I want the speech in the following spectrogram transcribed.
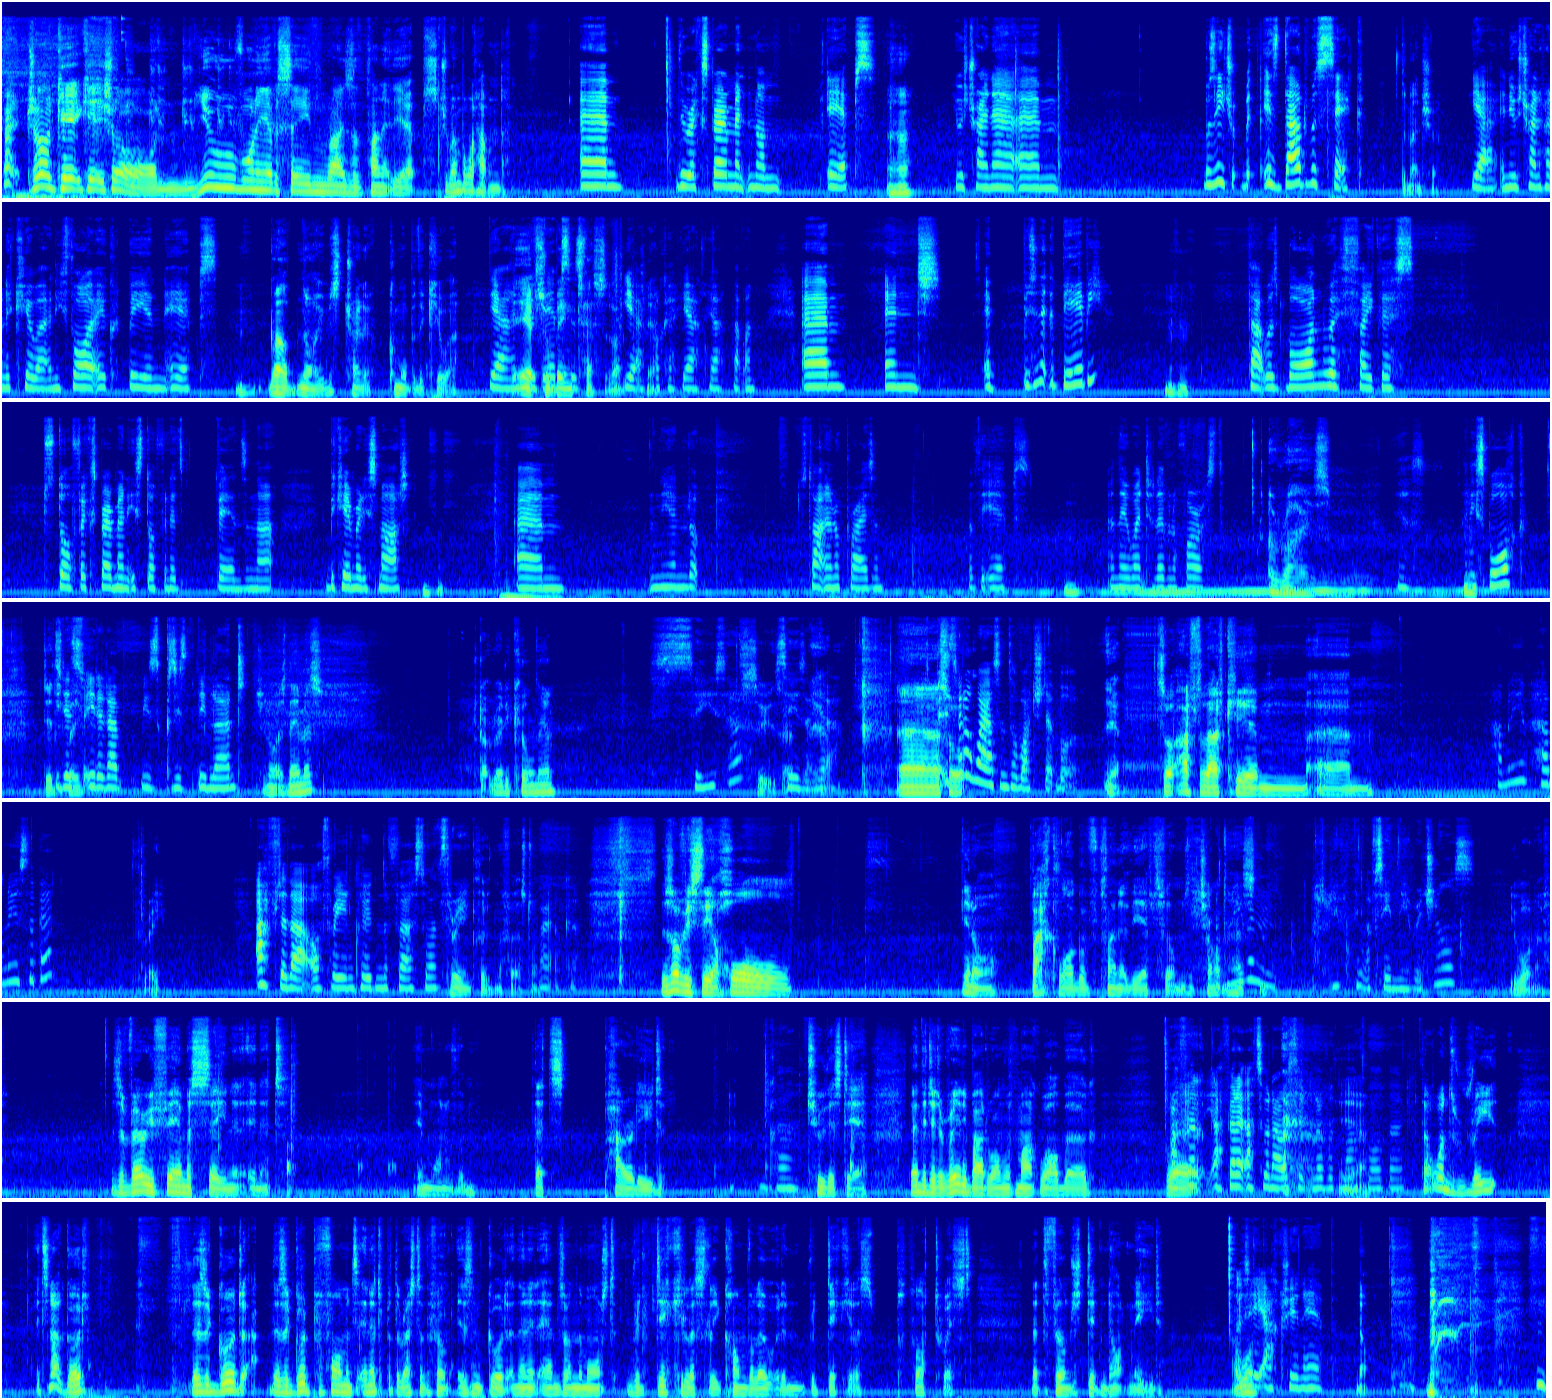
Right, Sean, Katie, Katie, Sean, you've only ever seen Rise of the Planet of the Apes. Do you remember what happened? Um, they were experimenting on apes. Uh huh. He was trying to um. Was he? His dad was sick. Dementia. Yeah, and he was trying to find a cure, and he thought it could be in apes. Well, no, he was trying to come up with a cure. Yeah, The apes were being as- tested on. Yeah, Yeah. Okay. Yeah. Yeah. That one. Um, and isn't it the baby Mhm. that was born with like this stuff, experimental stuff in its veins and that became really smart. Mm-hmm. Um, and he ended up starting an uprising of the apes, Mm. and they went to live in a forest. Arise. Yes, and he spoke. Did He speak. did. He did have. He's because he learned. Do you know what his name is? He's got a really cool name. Caesar. Caesar, Caesar. yeah. Yeah. Uh, it's so, been a while since I watched it, but yeah. So after that came um, how many? How many has there been? three. After that, or three, including the first one. Three, including the first one. Right. Okay. There's obviously a whole, you know, backlog of Planet of the Apes films that I Charlton don't even. I don't even think I've seen the originals. You won't have. There's a very famous scene in it, in one of them, that's parodied Okay. to this day. Then they did a really bad one with Mark Wahlberg, I feel. I feel like that's what I was thinking of with Mark Yeah. Wahlberg. that one's re. It's not good. There's a good there's a good performance in it, but the rest of the film isn't good, and then it ends on the most ridiculously convoluted and ridiculous plot twist that the film just did not need. I Is he actually an ape? no, no.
